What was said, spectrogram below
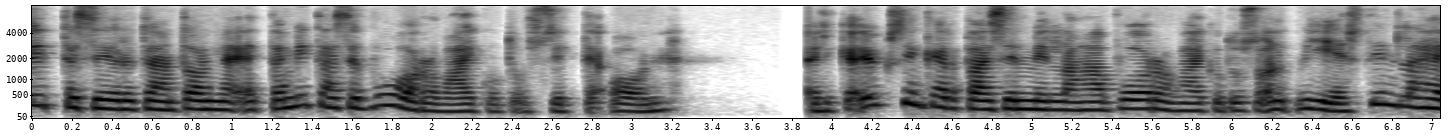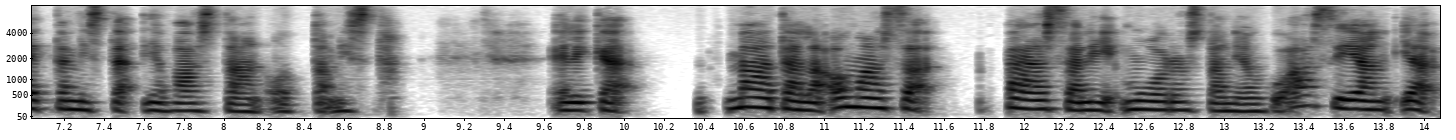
Sitten siirrytään tuonne, että mitä se vuorovaikutus sitten on. Eli yksinkertaisimmillaan vuorovaikutus on viestin lähettämistä ja vastaanottamista. Eli mä täällä omassa päässäni muodostan jonkun asian ja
